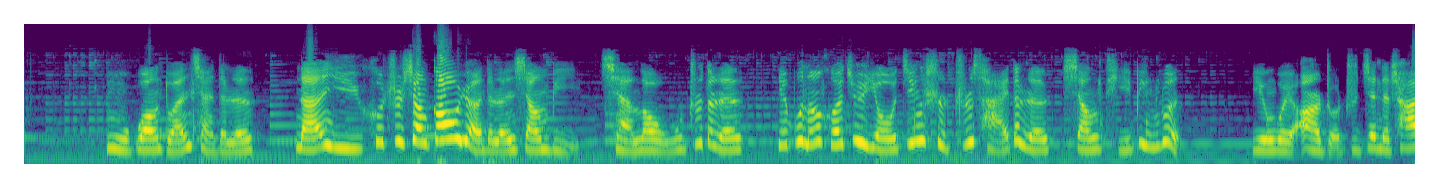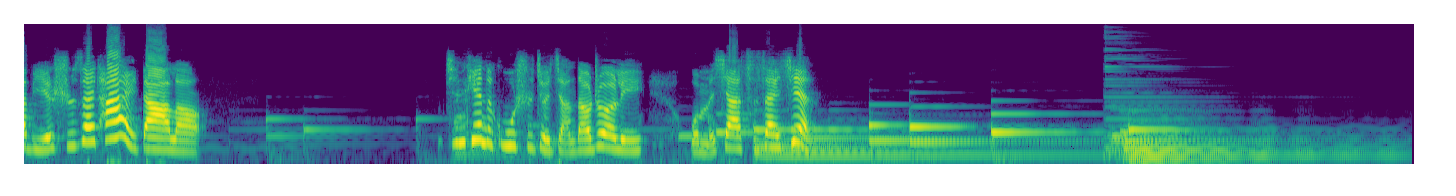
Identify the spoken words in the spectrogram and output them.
目光短浅的人难以和志向高远的人相比。浅陋无知的人也不能和具有经世之才的人相提并论，因为二者之间的差别实在太大了。今天的故事就讲到这里，我们下次再见。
